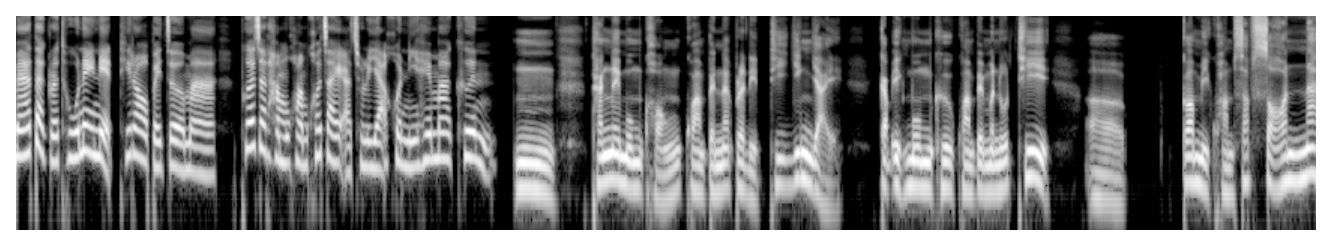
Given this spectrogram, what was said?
แม้แต่กระทู้ในเน็ตที่เราไปเจอมา เพื่อจะทำความเข้าใจอัจฉริยะคนนี้ให้มากขึ้น อืม ทั้งในมุมของความเป็นนักประดิษฐ์ที่ยิ่งใหญ่ กับอีกมุมคือความเป็นมนุษย์ที่เอ่อก็มีความซับซ้อนน่า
